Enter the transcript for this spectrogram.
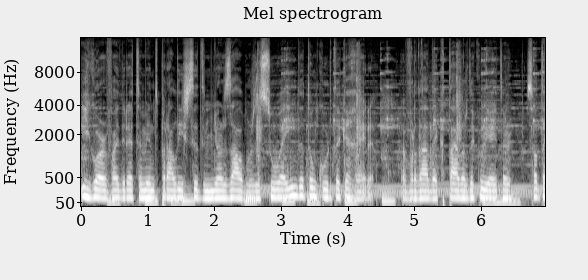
Igor vai diretamente para a lista de melhores álbuns da sua ainda tão curta carreira. A verdade é que Tyler the Creator só tem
